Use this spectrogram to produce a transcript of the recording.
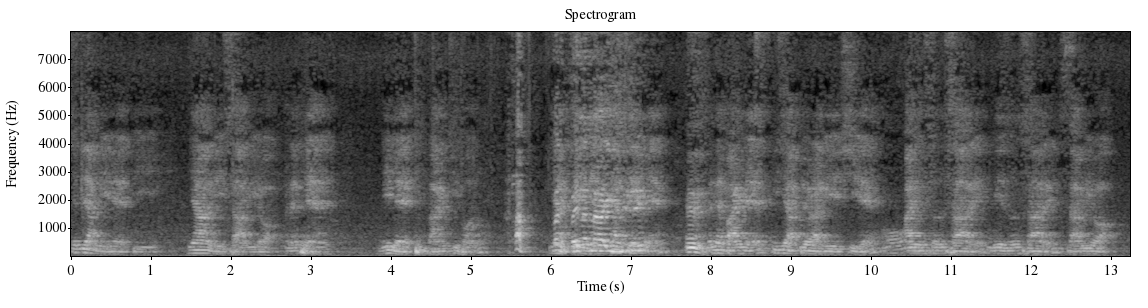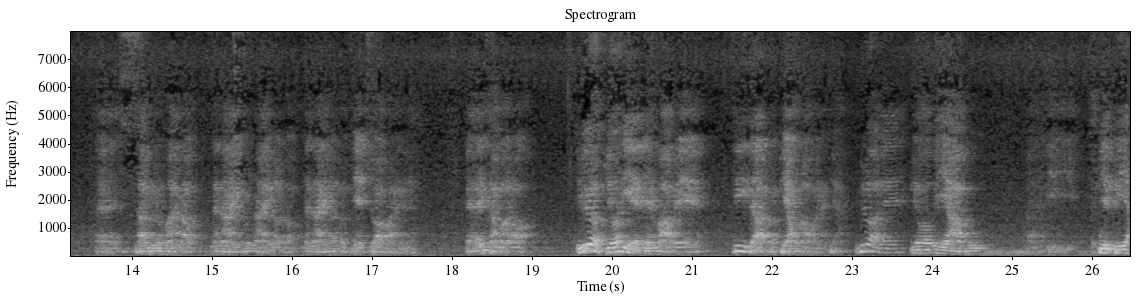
ရှင်းပြနေတဲ့ဒီညနေစပြီးတော့မနေ့ပြန်နေ့လေဒီပိုင်းကြည့်ပါနော်ဟာဘယ်ဘယ်နာရီစီလဲအင်းမနေ့ပိုင်းနဲ့ပြီးကြပြောတာလေးရှိတယ်ဩအာယုံစွန်းစားတယ်နေစွန်းစားတယ်စားပြီးတော့အဲစားပြီးတော့မှတော့နှစ်နာရီခုနာရီတော့တော့နှစ်နာရီတော့ပြန်ကြွပါတယ်လေအဲအဲ့ဒီခါမှာတော့ဒီလိုတော့ပြောနေတဲ့အထဲမှာပဲတိတာတော့ပြောင်းလာပါတယ်ဗျာဒီလိုကလည်းပြောမရဘူးအဲဒီအ ပြစ်ပေးရ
